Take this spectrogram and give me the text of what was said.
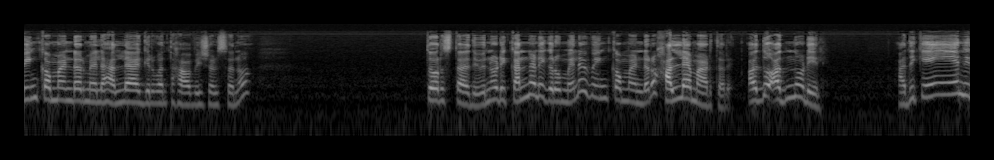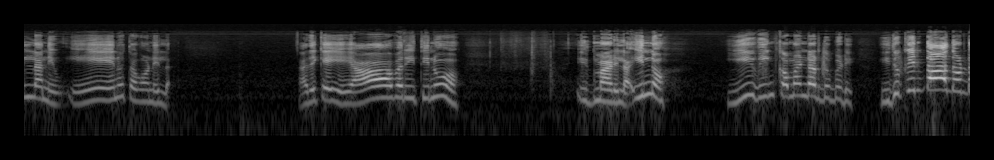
ವಿಂಗ್ ಕಮಾಂಡರ್ ಮೇಲೆ ಹಲ್ಲೆ ಆಗಿರುವಂತಹ ವಿಜುವಲ್ಸ್ ಅನ್ನು ತೋರಿಸ್ತಾ ಇದೀವಿ. ನೋಡಿ, ಕನ್ನಡಿಗರ ಮೇಲೆ ವಿಂಗ್ ಕಮಾಂಡರ್ ಹಲ್ಲೆ ಮಾಡ್ತಾರೆ. ಅದು ಅದು ನೋಡಿ ಇಲ್ಲಿ. ಅದಕ್ಕೆ ಏನಿಲ್ಲ ನೀವು, ಏನು ತಗೊಂಡಿಲ್ಲ. ಅದಕ್ಕೆ ಯಾವ ರೀತಿನೂ ಇದು ಮಾಡಿಲ್ಲ. ಇನ್ನು, ಈ ವಿಂಗ್ ಕಮಾಂಡರ್ದು ಬಿಡಿ. ಇದಕ್ಕಿಂತ ದೊಡ್ಡ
